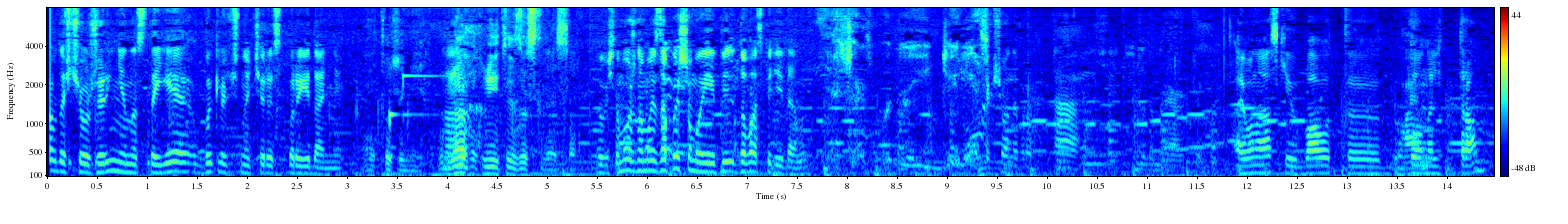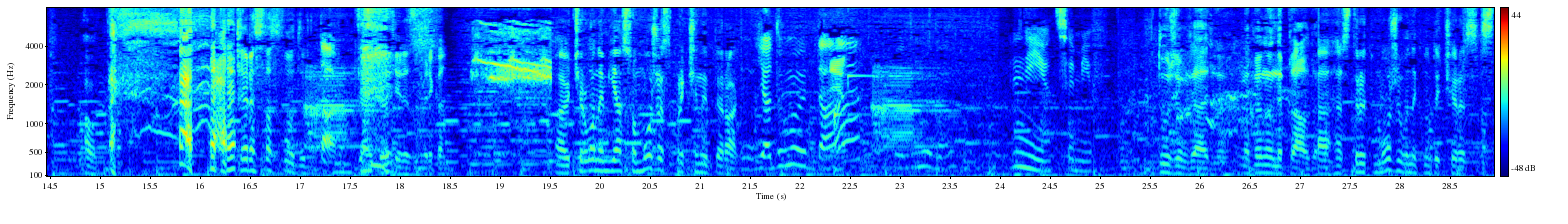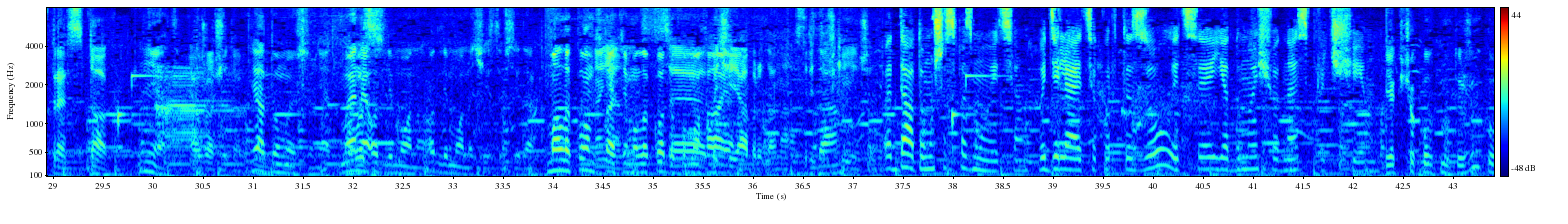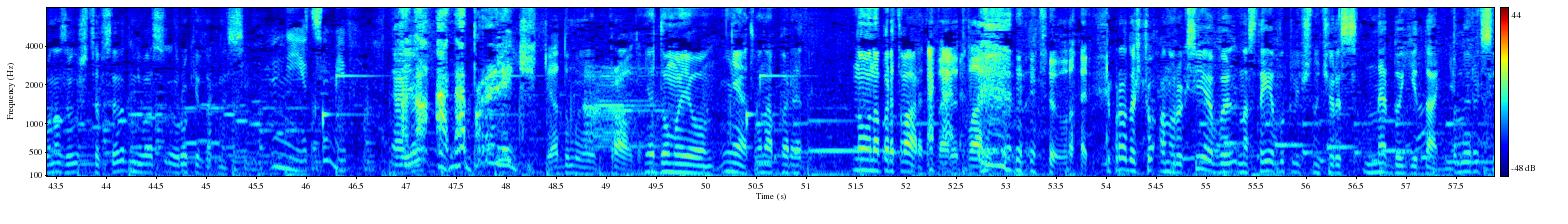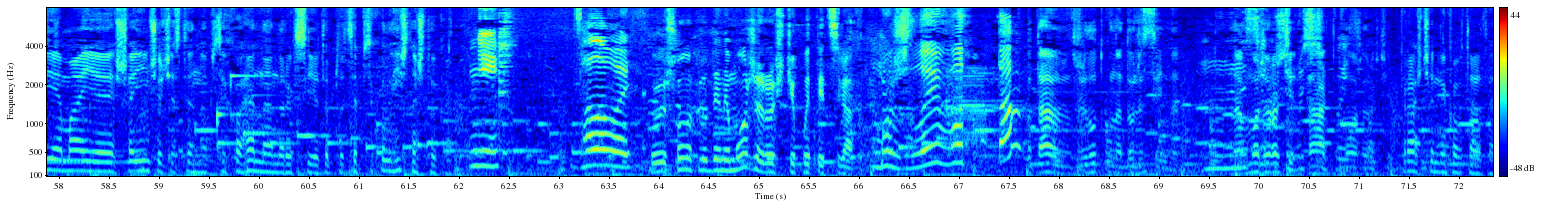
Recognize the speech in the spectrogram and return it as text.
Правда, що ожиріння настає виключно через переїдання. Ну, тоже не. А. Умираю, как видите, из-за стресса. Вибачте, можна ми запишемо і пі- до вас підійдемо. Якщо не правда. А, I wanna ask you about uh, Donald Trump. Через фастфуди. Так, через американ. Е, Червоне м'ясо може спричинити рак. Я думаю, так. Я думаю, да. Ні, це міф. Дуже вряд ли. Напевно, неправда. А гастрит може виникнути через стрес. Так, Ні. я вважаю, що так. Я думаю, що ні. У мене вас- від лимона, від лимона чисто всі, так. Молоком, кстати, ну, молоко допомагає. печія, братан, а гастритички Да. інші. Е, Да, тому що спазмується. Виділяється кортизол, і це я думаю, що одна з причин. Якщо ковтнути жуйку, вона залишиться всередині вас років так на сім. Ні, це міф. А я... Я думаю, правда. Я думаю, ні, вона перед. Ну, вона перетварить. Перетварить. Чи правда, що анорексія настає виключно через недоїдання? Анорексія має ще іншу частину психогенна анорексія, тобто це психологічна штука. Ні. З головою. Шлунок людини може розщепити цвях? Можливо, так. Вода в желудку вона дуже сильна. Ну, може розчи... Так, може розчи. Краще не ковтати.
